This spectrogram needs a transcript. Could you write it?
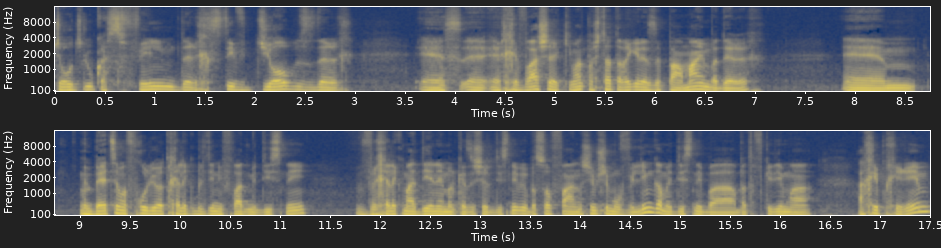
ג'ורג' לוקאס פילם, דרך סטיב ג'ובס, דרך אה, אה, אה, חברה שכמעט פשטה את הרגל איזה פעמיים בדרך. אמ, הם בעצם הפכו להיות חלק בלתי נפרד מדיסני, וחלק מה-DNA המרכזי של דיסני, ובסוף האנשים שמובילים גם את דיסני בתפקידים הכי בכירים,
